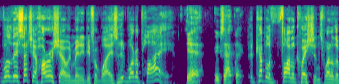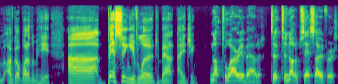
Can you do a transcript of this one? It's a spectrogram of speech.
Well, there's such a horror show in many different ways. Who'd want to play? Yeah, exactly. A couple of final questions. One of them, I've got one of them here. Uh, best thing you've learned about aging? Not to worry about it, to, to not obsess over it,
